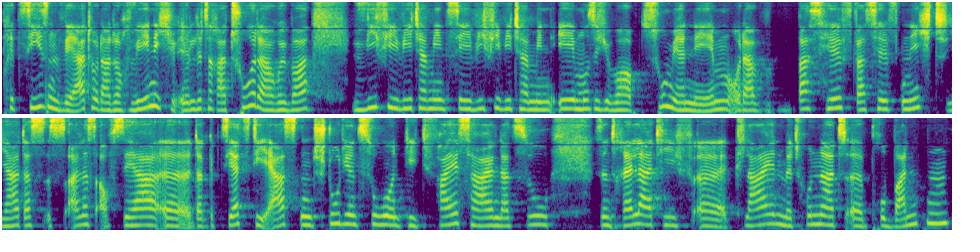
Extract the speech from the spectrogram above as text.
präzisen Werte oder doch wenig Literatur darüber, wie viel Vitamin C, wie viel Vitamin E muss ich überhaupt zu mir nehmen oder was hilft, was hilft nicht. Ja, das ist alles auf sehr, äh, da gibt's jetzt die ersten Studien zu und die Fallzahlen dazu sind relativ äh, klein mit 100 äh, Probanden.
